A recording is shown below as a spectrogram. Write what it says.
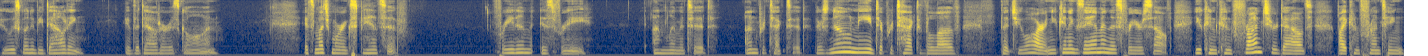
Who is going to be doubting? if the doubter is gone. It's much more expansive. Freedom is free, unlimited, unprotected. There's no need to protect the love that you are. And you can examine this for yourself. You can confront your doubts by confronting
